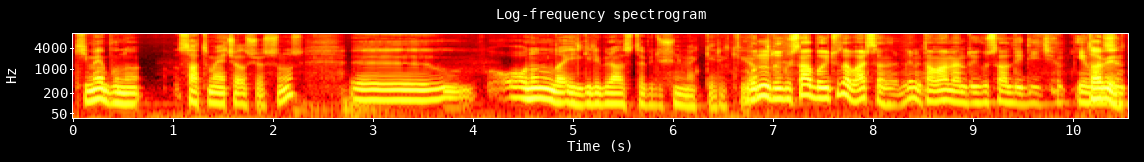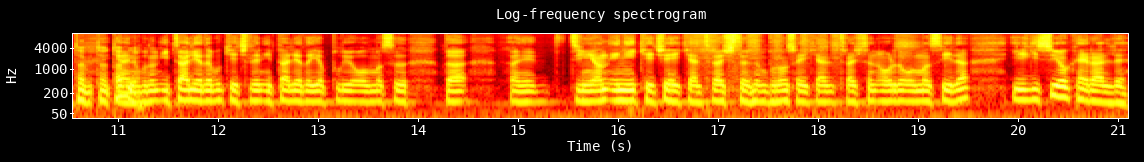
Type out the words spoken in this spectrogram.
kime bunu satmaya çalışıyorsunuz. Ee, onunla ilgili biraz tabii düşünmek gerekiyor. Bunun duygusal boyutu da var sanırım değil mi? Tamamen duygusal dediğim Yılmaz'ın. Tabii, tabii, tabii, tabii. Yani bunun İtalya'da bu keçilerin İtalya'da yapılıyor olması da hani dünyanın en iyi keçi heykeltıraşlarının, bronz heykeltıraşlarının orada olmasıyla ilgisi yok herhalde.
